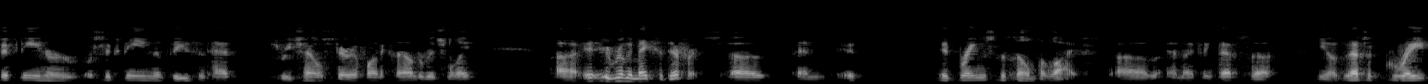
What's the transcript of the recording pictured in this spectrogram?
15 or, or 16 of these that had three-channel stereophonic sound originally. Uh, it, it really makes a difference, uh, and it it brings the film to life. Uh, and I think that's uh, you know that's a great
